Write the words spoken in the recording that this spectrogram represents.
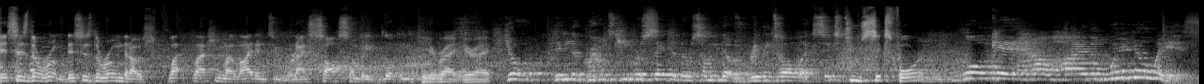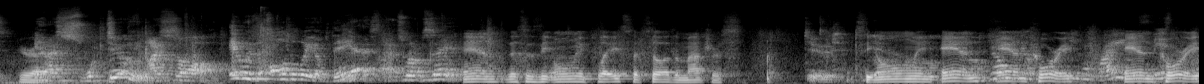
This is the room. This is the room that I was fla- flashing my light into when I saw somebody looking. through. You're right, you're right. Yo, didn't the groundskeeper say that there was somebody that was really tall, like 6'2", 6'4"? Look at how high the window is. You're right. And I swear, dude, I saw. It was all the way up there. Yes, that's what I'm saying. And this is the only place that still has a mattress. dude, It's the only and and Corey and Corey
